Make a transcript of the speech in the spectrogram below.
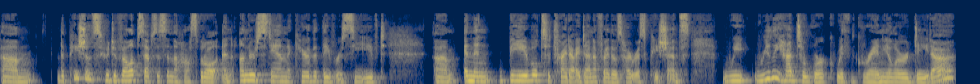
um, the patients who develop sepsis in the hospital and understand the care that they've received, um, and then be able to try to identify those high risk patients, we really had to work with granular data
